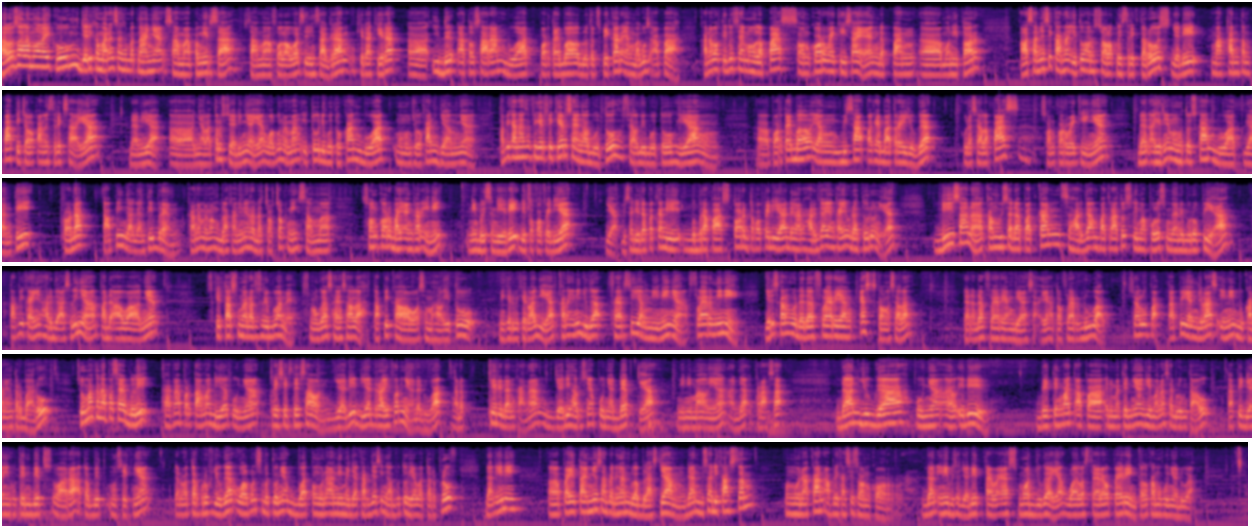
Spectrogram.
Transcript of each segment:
Halo, Assalamualaikum. Jadi kemarin saya sempat nanya sama pemirsa, sama followers di Instagram, kira-kira uh, ide atau saran buat portable Bluetooth speaker yang bagus apa? Karena waktu itu saya mau lepas Soundcore Weki saya yang depan uh, monitor. Alasannya sih karena itu harus colok listrik terus, jadi makan tempat di colokan listrik saya. Dan iya, uh, nyala terus jadinya ya, walaupun memang itu dibutuhkan buat memunculkan jamnya. Tapi karena saya pikir-pikir saya nggak butuh, saya lebih butuh yang uh, portable yang bisa pakai baterai juga. Udah saya lepas Soundcore Weki-nya dan akhirnya memutuskan buat ganti produk tapi nggak ganti brand karena memang belakang ini rada cocok nih sama Soundcore by Anchor ini. Ini beli sendiri di Tokopedia. Ya, bisa didapatkan di beberapa store di Tokopedia dengan harga yang kayaknya udah turun ya. Di sana kamu bisa dapatkan seharga Rp459.000, tapi kayaknya harga aslinya pada awalnya sekitar 900 ribuan deh. Semoga saya salah. Tapi kalau semahal itu mikir-mikir lagi ya, karena ini juga versi yang mininya, flare mini. Jadi sekarang udah ada flare yang S kalau nggak salah, dan ada flare yang biasa ya, atau flare dual. Saya lupa, tapi yang jelas ini bukan yang terbaru. Cuma kenapa saya beli? Karena pertama dia punya 360 sound. Jadi dia drivernya ada dua, ada kiri dan kanan. Jadi harusnya punya depth ya, minimalnya ada kerasa dan juga punya LED. Breathing light apa animatednya gimana saya belum tahu, tapi dia ngikutin beat suara atau beat musiknya. Dan waterproof juga walaupun sebetulnya buat penggunaan di meja kerja sih nggak butuh ya waterproof. Dan ini uh, playtime-nya sampai dengan 12 jam. Dan bisa di custom menggunakan aplikasi Soundcore. Dan ini bisa jadi TWS mode juga ya wireless stereo pairing kalau kamu punya dua.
